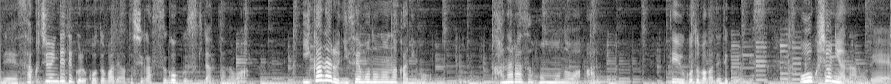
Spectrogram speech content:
で作中に出てくる言葉で私がすごく好きだったのはいかなる偽物の中にも必ず本物はあるっていう言葉が出てくるんです。オークショニアなので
